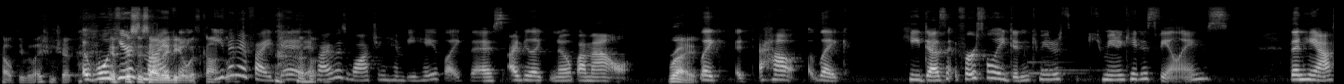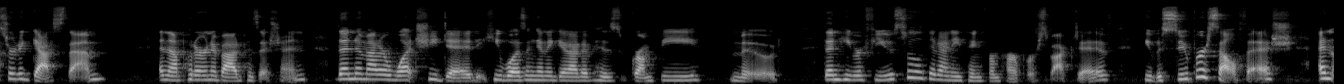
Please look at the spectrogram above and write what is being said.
healthy relationship. Uh, Well, if here's this is my how they deal thing. with conflict. Even if I did, if I was watching him behave like this, I'd be like, nope, I'm out. Right. Like how like he doesn't. First of all, he didn't communicate communicate his feelings. Then he asked her to guess them, and that put her in a bad position. Then no matter what she did, he wasn't going to get out of his grumpy mood. Then he refused to look at anything from her perspective. He was super selfish, and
